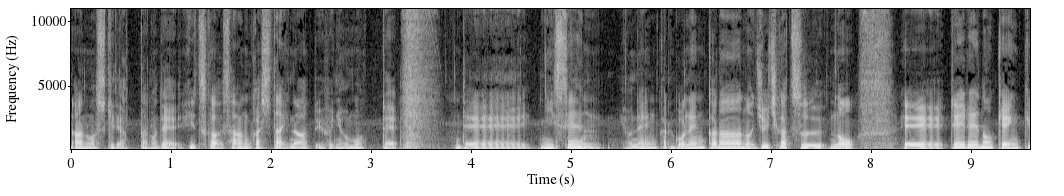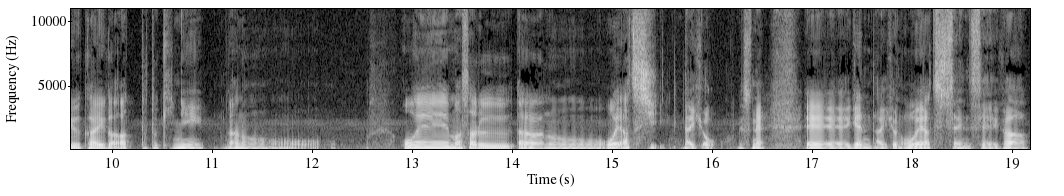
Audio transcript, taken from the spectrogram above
あの好きであったのでいつかは参加したいなというふうに思ってで2004年から5年からの11月の、えー定例の研究会があった時にあの大江勝あの大江敦代表ですね、えー現代表の大江敦先生が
